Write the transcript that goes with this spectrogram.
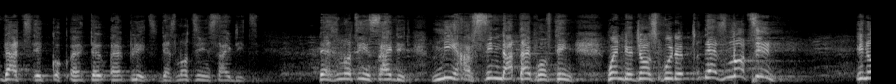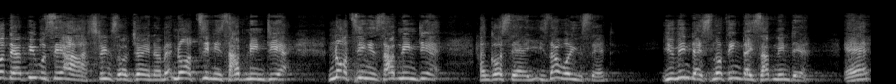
that's a, a, a plate? There's nothing inside it. There's nothing inside it. Me, I've seen that type of thing. When they just put it, there's nothing. You know, there are people say, ah, streams of joy. Nothing is happening there. Nothing is happening there. And God said, Is that what you said? You mean there's nothing that is happening there? Eh?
